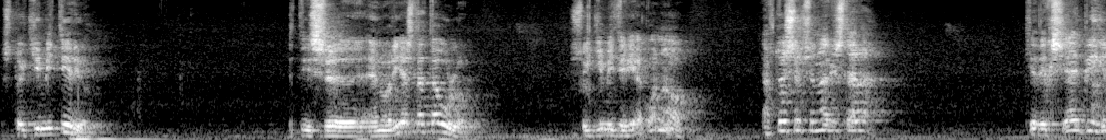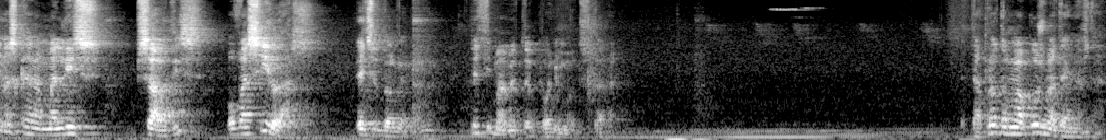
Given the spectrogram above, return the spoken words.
στο κημητήριο της ε, ενορίας Ταταούλο, στο κημητηριακό ναό. Αυτός έψαινε αριστερά και δεξιά υπήρχε ένας καραμαλής ψάλτης, ο Βασίλας, έτσι το λέγανε. Δεν θυμάμαι το επώνυμο του τώρα. Τα πρώτα μου ακούσματα είναι αυτά.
